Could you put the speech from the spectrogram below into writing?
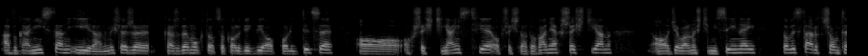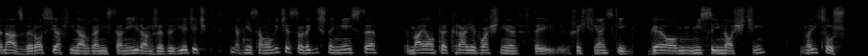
Afganistan i Iran. Myślę, że każdemu, kto cokolwiek wie o polityce, o, o chrześcijaństwie, o prześladowaniach chrześcijan, o działalności misyjnej, to wystarczą te nazwy Rosja, China, Afganistan i Iran, żeby wiedzieć, jak niesamowicie strategiczne miejsce mają te kraje właśnie w tej chrześcijańskiej geomisyjności. No i cóż,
